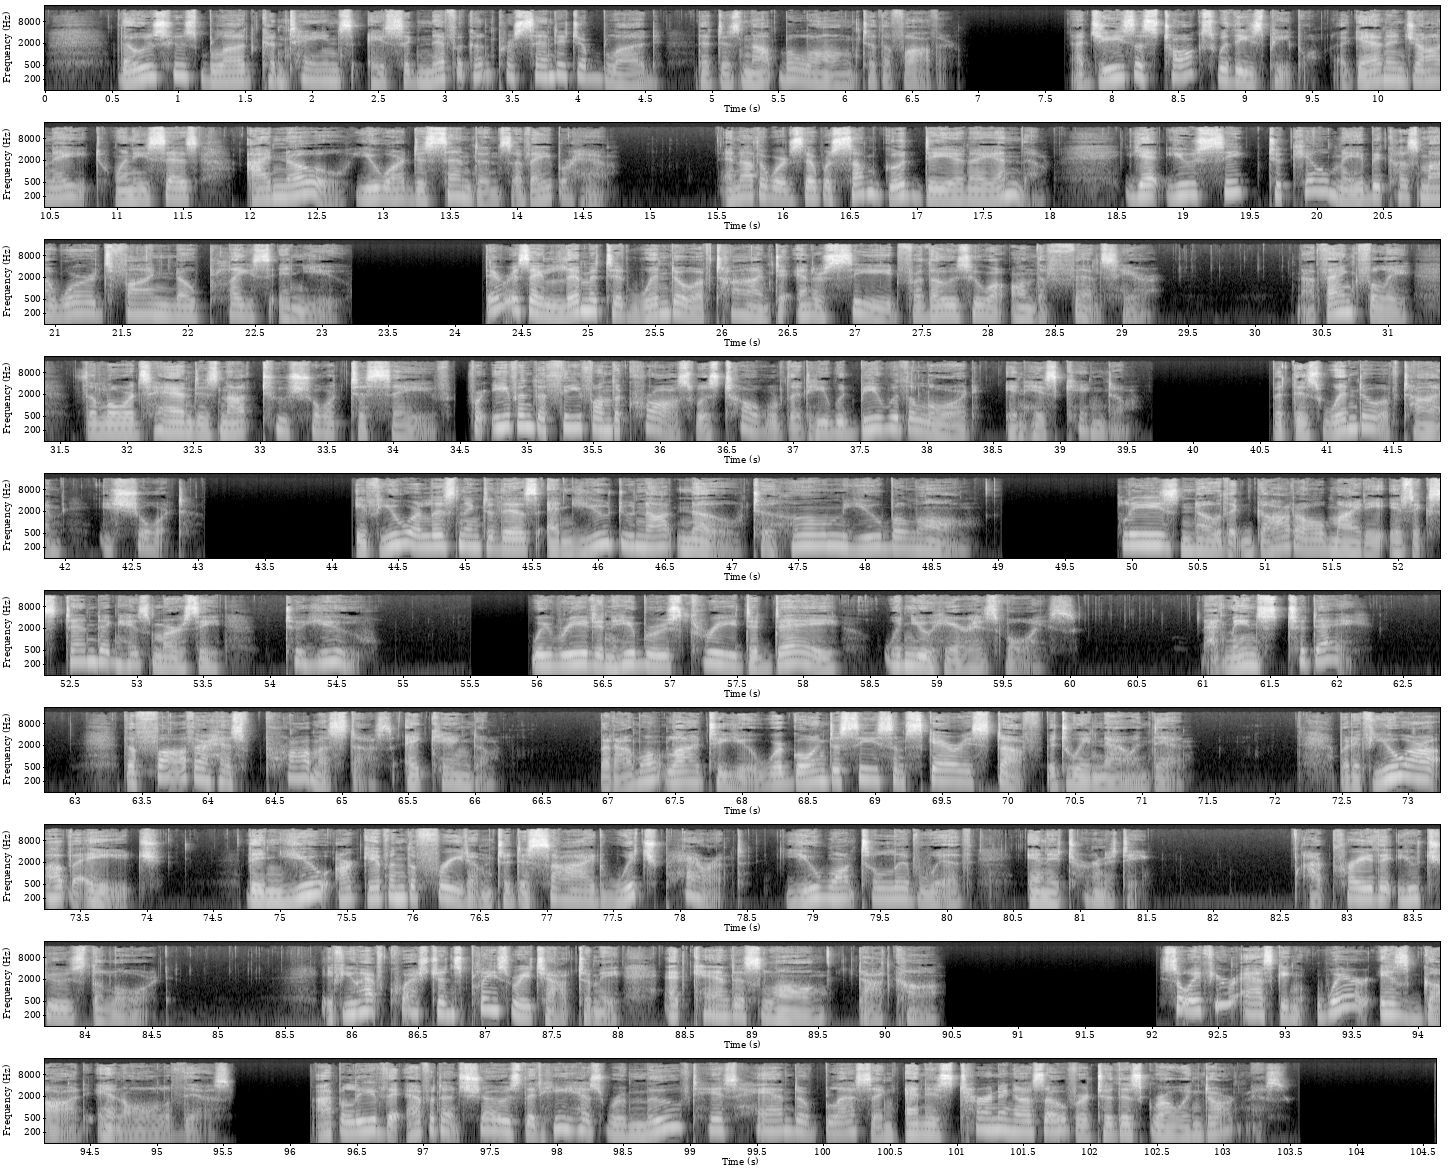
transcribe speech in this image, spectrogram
those whose blood contains a significant percentage of blood that does not belong to the Father. Now, Jesus talks with these people again in John 8 when he says, I know you are descendants of Abraham. In other words, there was some good DNA in them. Yet you seek to kill me because my words find no place in you. There is a limited window of time to intercede for those who are on the fence here. Now, thankfully, the Lord's hand is not too short to save, for even the thief on the cross was told that he would be with the Lord in his kingdom. But this window of time is short. If you are listening to this and you do not know to whom you belong, please know that God Almighty is extending His mercy to you. We read in Hebrews 3 today when you hear His voice. That means today. The Father has promised us a kingdom. But I won't lie to you, we're going to see some scary stuff between now and then. But if you are of age, then you are given the freedom to decide which parent you want to live with in eternity. I pray that you choose the Lord. If you have questions, please reach out to me at candicelong.com. So if you're asking, where is God in all of this? I believe the evidence shows that he has removed his hand of blessing and is turning us over to this growing darkness.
